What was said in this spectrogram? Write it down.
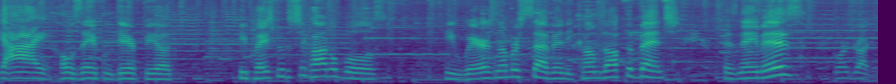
guy, Jose from Deerfield? He plays for the Chicago Bulls. He wears number seven. He comes off the bench. His name is Gordon Dragic.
